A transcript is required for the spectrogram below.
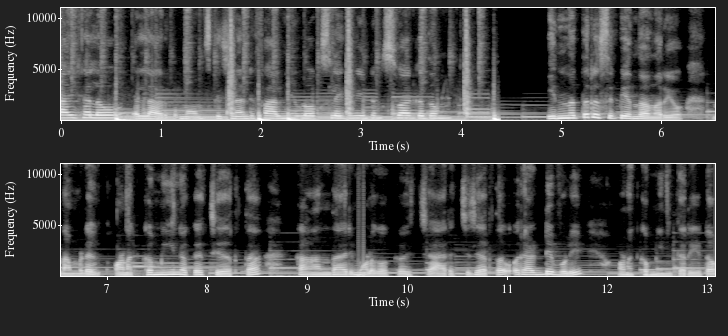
Hi hello. എല്ലാവർക്കും മോംസ് കിച്ചൺ ആൻഡ് ഫാൽമി വ്ളോഗ്സിലേക്ക് വീണ്ടും സ്വാഗതം. ഇന്നത്തെ റെസിപ്പി എന്താണെന്നറിയോ? നമ്മുടെ ഉണക്കമീനൊക്കെ ചേർത്ത കാന്താരി മുളകൊക്കെ വെച്ച് അരച്ച് ചേർത്ത ഒരു അടിപൊളി ഉണക്കമീൻ കറി കേട്ടോ.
